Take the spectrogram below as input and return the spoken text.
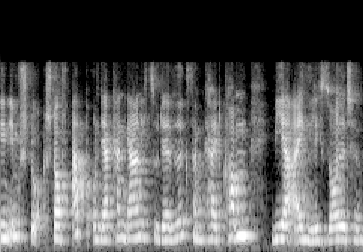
den Impfstoff ab und er kann gar nicht zu der Wirksamkeit kommen, wie er eigentlich sollte.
